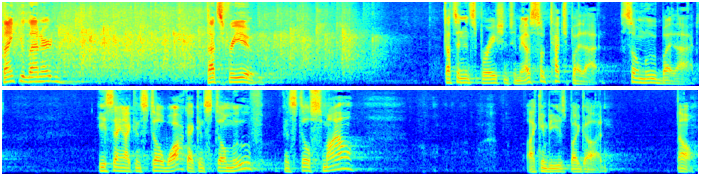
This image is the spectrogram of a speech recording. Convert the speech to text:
Thank you, Leonard. That's for you. That's an inspiration to me. I was so touched by that, so moved by that. He's saying, I can still walk, I can still move, I can still smile, I can be used by God. No.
